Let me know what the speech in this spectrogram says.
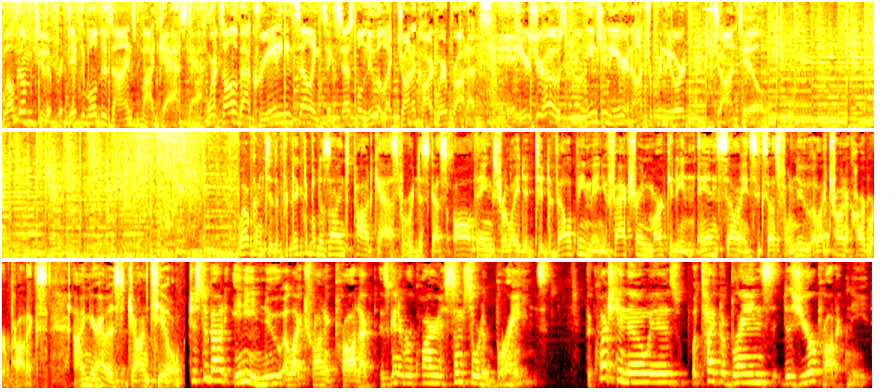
Welcome to the Predictable Designs Podcast, where it's all about creating and selling successful new electronic hardware products. Here's your host, engineer and entrepreneur, John Teel. Welcome to the Predictable Designs Podcast, where we discuss all things related to developing, manufacturing, marketing, and selling successful new electronic hardware products. I'm your host, John Teel. Just about any new electronic product is going to require some sort of brains. The question, though, is what type of brains does your product need?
